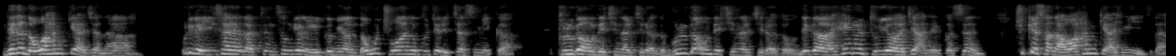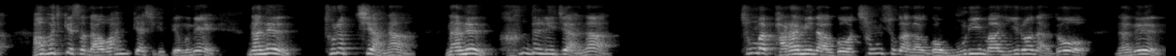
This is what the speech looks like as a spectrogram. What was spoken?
내가 너와 함께 하잖아. 우리가 이사야 같은 성경을 읽으면 너무 좋아하는 구절 있지 않습니까? 불 가운데 지날지라도 물 가운데 지날지라도 내가 해를 두려워하지 않을 것은 주께서 나와 함께 하심이다. 아버지께서 나와 함께 하시기 때문에 나는 두렵지 않아. 나는 흔들리지 않아. 정말 바람이 나고 창수가 나고 물이 막 일어나도 나는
